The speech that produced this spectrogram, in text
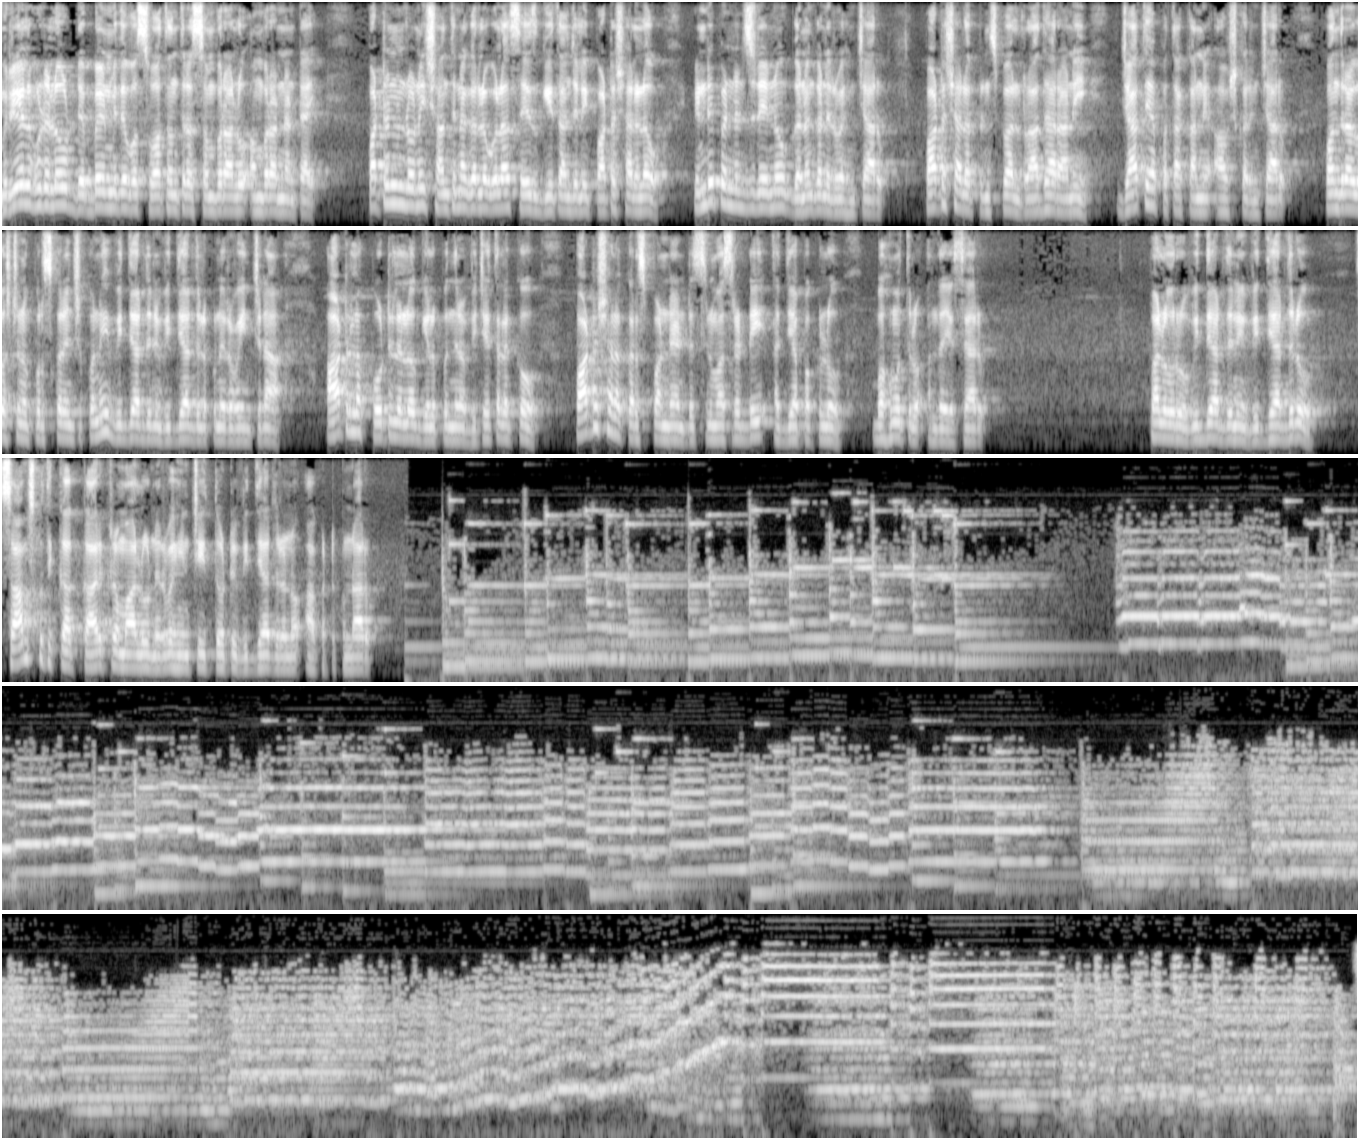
మిర్యాలగూడలో డెబ్బై ఎనిమిదవ స్వాతంత్ర సంబరాలు అంబరాన్నంటాయి. పట్టణంలోని శాంతినగర్లో గల సేజ్ గీతాంజలి పాఠశాలలో ఇండిపెండెన్స్ డేను ఘనంగా నిర్వహించారు. పాఠశాల ప్రిన్సిపాల్ రాధారాణి జాతీయ పతాకాన్ని ఆవిష్కరించారు. పంద్ర ఆగస్టును పురస్కరించుకొని విద్యార్థిని విద్యార్థులకు నిర్వహించిన ఆటల పోటీలలో గెలుపొందిన విజేతలకు పాఠశాల కరస్పాండెంట్ శ్రీనివాసరెడ్డి అధ్యాపకులు బహుమతులు అందజేశారు. పలువురు విద్యార్థిని విద్యార్థులు సాంస్కృతిక కార్యక్రమాలు నిర్వహించి తోటి విద్యార్థులను ఆకట్టుకున్నారు.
